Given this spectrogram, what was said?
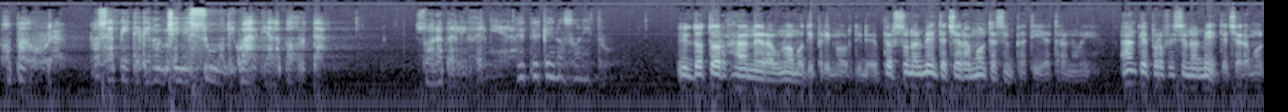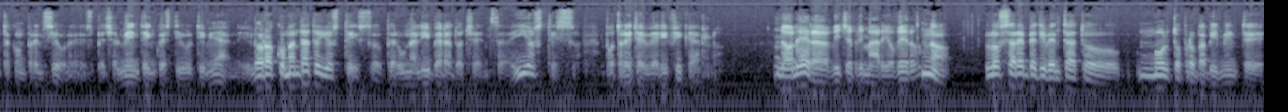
ho paura. Lo sapete che non c'è nessuno di guardia alla porta. Suona per l'infermiera. E perché non suoni tu? Il dottor Han era un uomo di prim'ordine. Personalmente c'era molta simpatia tra noi. Anche professionalmente c'era molta comprensione, specialmente in questi ultimi anni. L'ho raccomandato io stesso per una libera docenza. Io stesso. Potrete verificarlo. Non era viceprimario, vero? No, lo sarebbe diventato molto probabilmente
